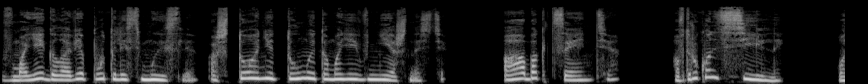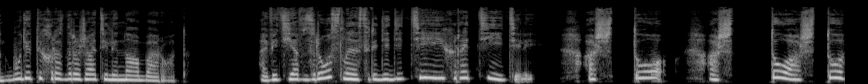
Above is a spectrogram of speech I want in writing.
В моей голове путались мысли, а что они думают о моей внешности, а об акценте, а вдруг он сильный, он будет их раздражать или наоборот. А ведь я взрослая среди детей и их родителей. А что, а что, а что?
